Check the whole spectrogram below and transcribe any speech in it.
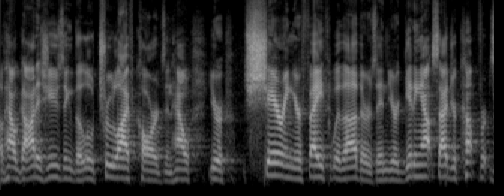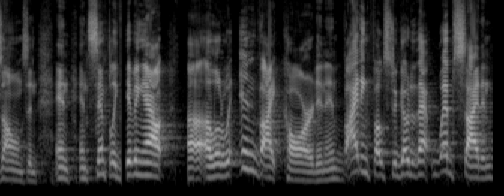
of how God is using the little true life cards and how you're sharing your faith with others and you're getting outside your comfort zones and, and, and simply giving out a, a little invite card and inviting folks to go to that website and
